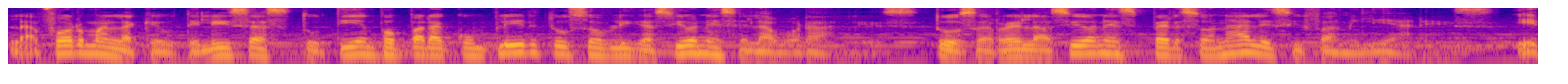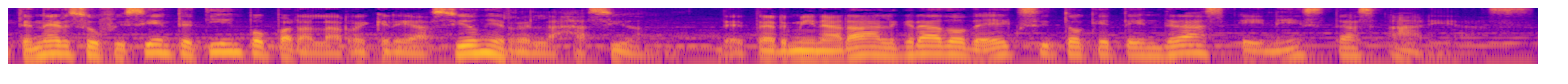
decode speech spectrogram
la forma en la que utilizas tu tiempo para cumplir tus obligaciones laborales, tus relaciones personales y familiares, y tener suficiente tiempo para la recreación y relajación, determinará el grado de éxito que tendrás en estas áreas.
